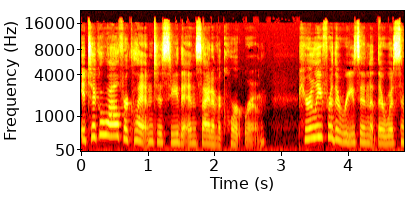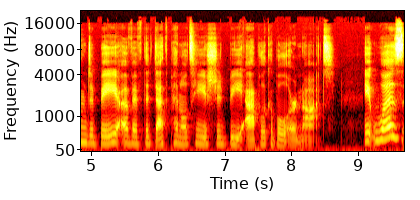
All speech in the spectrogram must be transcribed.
It took a while for Clanton to see the inside of a courtroom, purely for the reason that there was some debate of if the death penalty should be applicable or not. It was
